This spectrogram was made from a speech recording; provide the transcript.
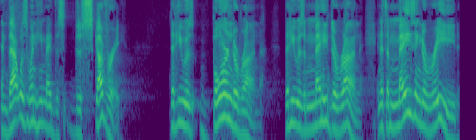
And that was when he made this discovery that he was born to run, that he was made to run. And it's amazing to read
